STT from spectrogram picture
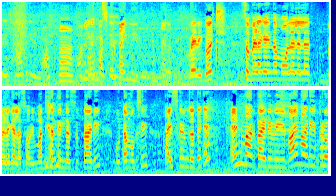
ಟೇಸ್ಟ್ ನೋಡಿರ್ಲಿಲ್ಲ. ನಾನು ಇದು ಫಸ್ಟ್ ಟೈಮ್ ಇದು ತಿಂತಾ ಇರೋದು. ವೆರಿ ಗುಡ್ ಸೊ ಬೆಳಗ್ಗೆಯಿಂದ ಮಾಲಲ್ಲೆಲ್ಲ ಬೆಳಗ್ಗೆ ಅಲ್ಲ ಸಾರಿ ಮಧ್ಯಾಹ್ನದಿಂದ ಸುತ್ತಾಡಿ ಊಟ ಮುಗಿಸಿ ಐಸ್ ಕ್ರೀಮ್ ಜೊತೆಗೆ ಎಂಡ್ ಮಾಡ್ತಾ ಇದೀವಿ. ಬಾಯ್ ಮಾಡಿ ಇಬ್ರು.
